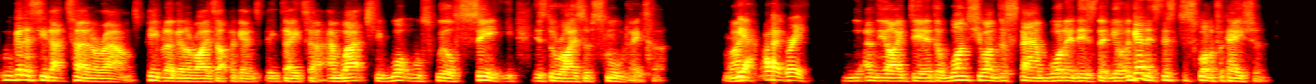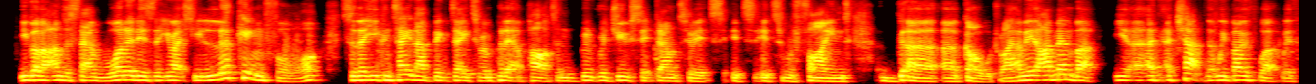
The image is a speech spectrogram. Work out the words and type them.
we're going to see that turn around. People are going to rise up against big data, and we're actually what we'll, we'll see is the rise of small data. Right? Yeah, I agree. And the idea that once you understand what it is that you're again, it's this disqualification you've got to understand what it is that you're actually looking for so that you can take that big data and pull it apart and reduce it down to its its its refined uh, uh, gold right i mean i remember a, a chap that we both worked with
